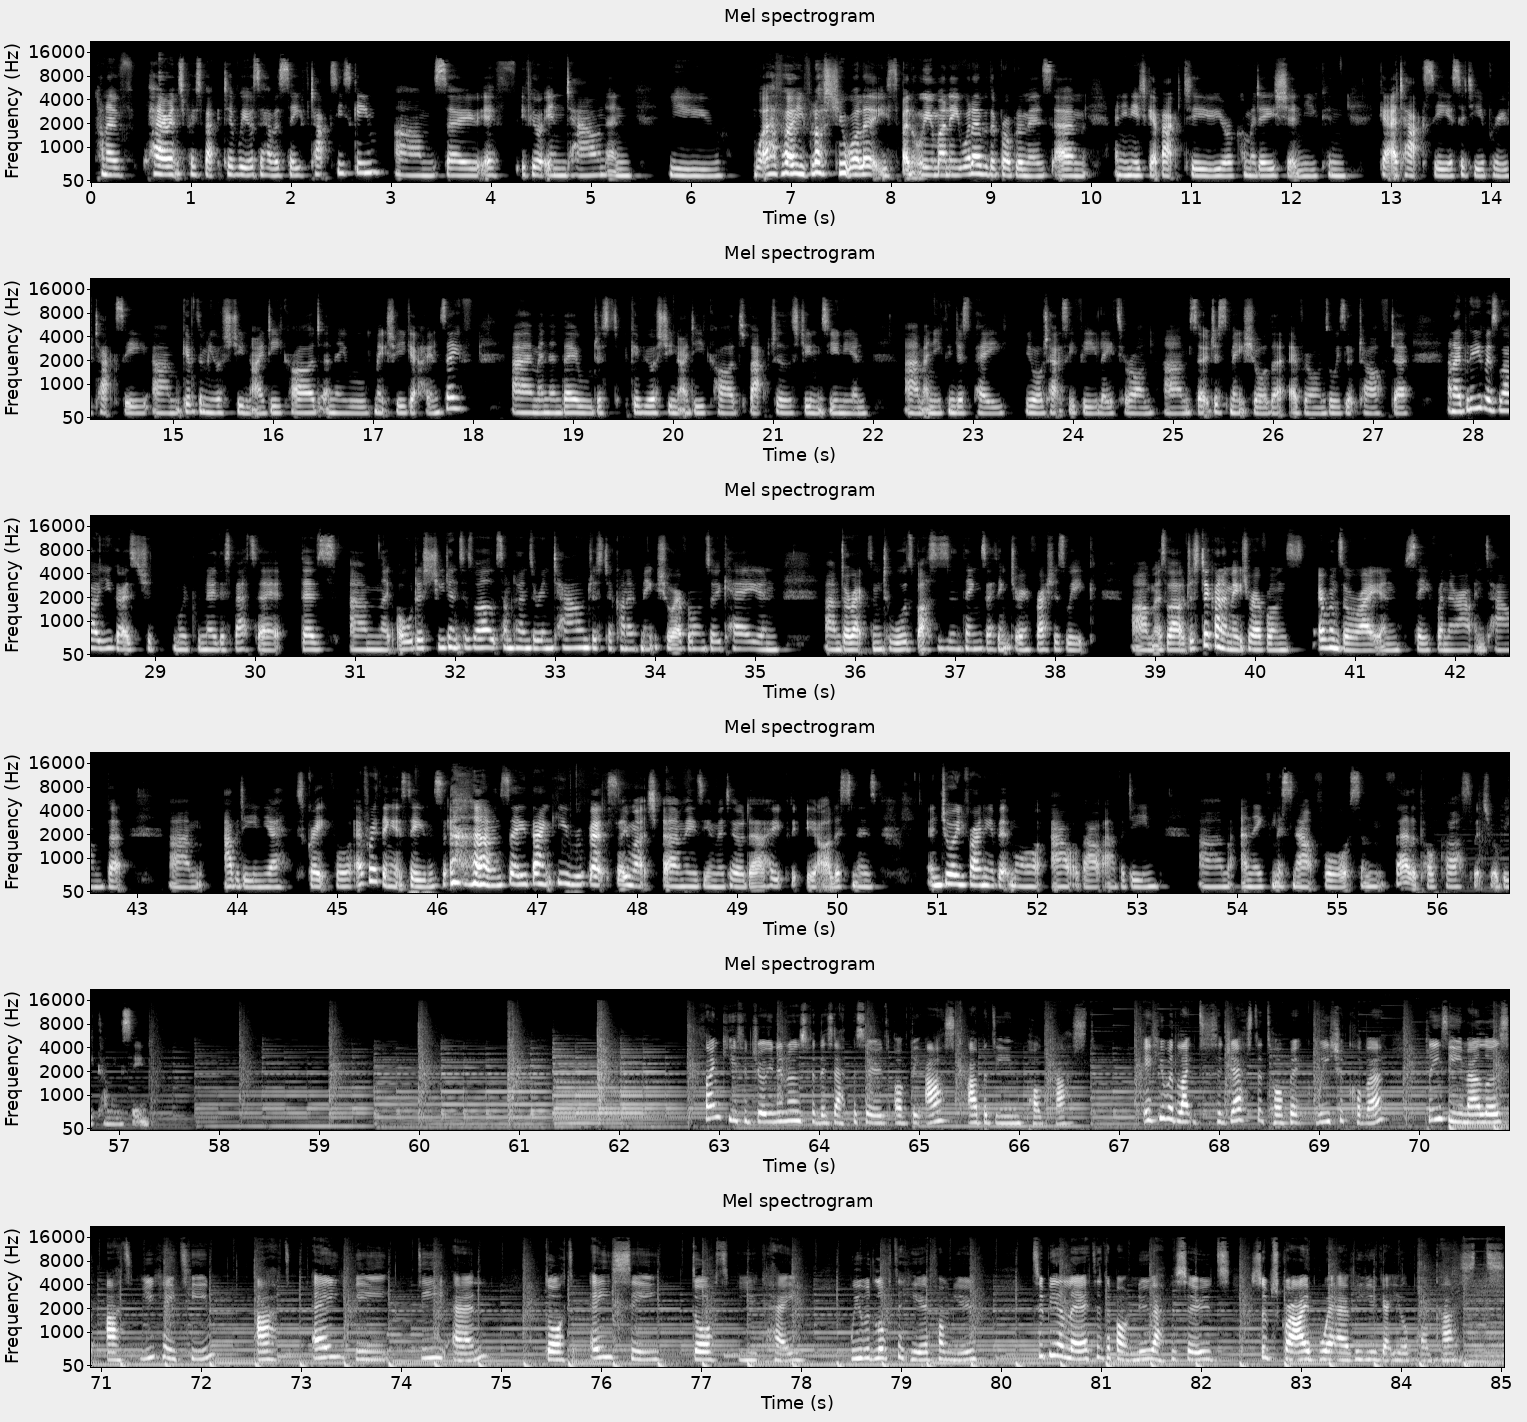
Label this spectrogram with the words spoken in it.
kind of parents' perspective, we also have a safe taxi scheme. Um, so if if you're in town and you whatever you've lost your wallet, you spent all your money, whatever the problem is, um, and you need to get back to your accommodation, you can get a taxi, a city approved taxi, um, give them your student ID card, and they will make sure you get home safe. Um, and then they will just give your student ID card back to the Students' Union, um, and you can just pay your taxi fee later on. Um, so it just makes sure that everyone's always looked after. And I believe as well, you guys should would know this better. There's um, like older students as well that sometimes are in town just to kind of make sure everyone's okay and direct them towards buses and things. I think during Freshers Week, um, as well, just to kind of make sure everyone's everyone's all right and safe when they're out in town. But um, Aberdeen, yeah, it's great for everything it seems. um, so thank you, Rebecca, so much, uh, Maisie and Matilda. I hope our listeners enjoyed finding a bit more out about Aberdeen, um, and they can listen out for some further podcasts which will be coming soon. Thank you for joining us for this episode of the Ask Aberdeen podcast. If you would like to suggest a topic we should cover, please email us at ukteam at abdn.ac.uk. We would love to hear from you. To be alerted about new episodes, subscribe wherever you get your podcasts.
